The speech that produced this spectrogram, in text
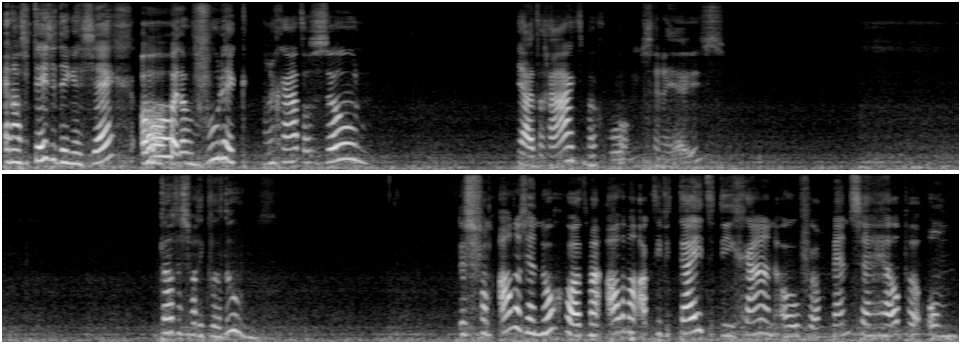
En als ik deze dingen zeg, oh, dan voel ik, dan gaat er zo'n. Ja, het raakt me gewoon serieus. Dat is wat ik wil doen. Dus van alles en nog wat, maar allemaal activiteiten die gaan over mensen helpen om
